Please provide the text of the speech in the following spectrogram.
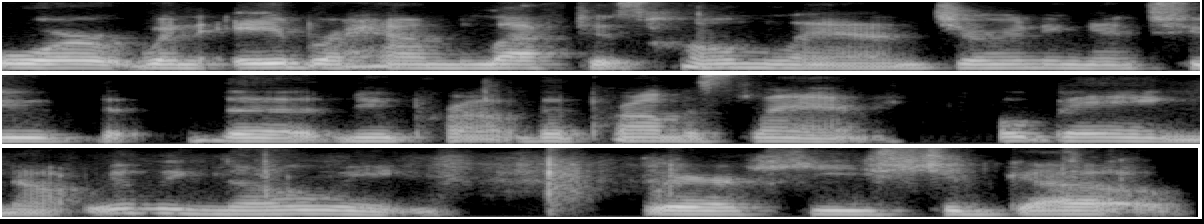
or when Abraham left his homeland, journeying into the, the new the promised land, obeying, not really knowing where he should go.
